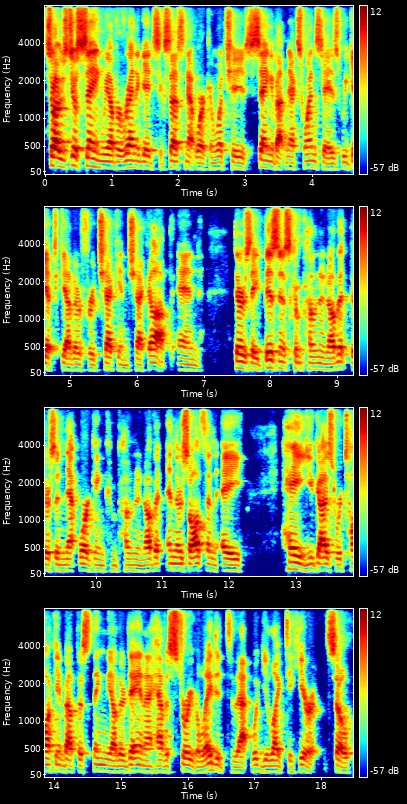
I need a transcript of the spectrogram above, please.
So I was just saying we have a Renegade Success Network, and what she's saying about next Wednesday is we get together for check in, check up. And there's a business component of it, there's a networking component of it, and there's often a hey, you guys were talking about this thing the other day, and I have a story related to that. Would you like to hear it? So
